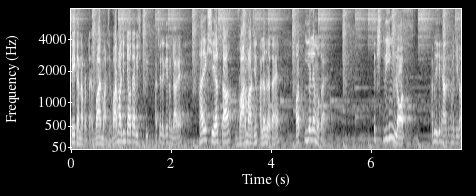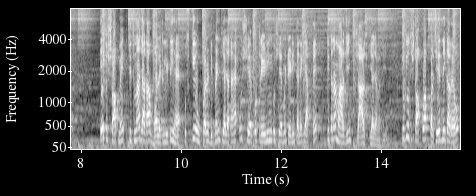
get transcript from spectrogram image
पे करना पड़ता है। वार मार्जिन वार मार्जिन क्या होता है? अच्छे तरीके से समझा रहे हैं। हर एक शेयर का वार मार्जिन अलग रहता है और ईएलएम होता है। एक्सट्रीम लॉस अभी देखिए, ध्यान से समझिएगा। एक स्टॉक में कितना ज़्यादा वॉलिटिलिटी है, उसके ऊपर डिपेंड किया जाता है। उस शेयर को ट्रेडिंग को शेयर में ट्रेडिंग करने के लिए आपसे कितना मार्जिन चार्ज किया जाना चाहिए। क्योंकि उस स्टॉक को आप परचेज नहीं कर रहे हो,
